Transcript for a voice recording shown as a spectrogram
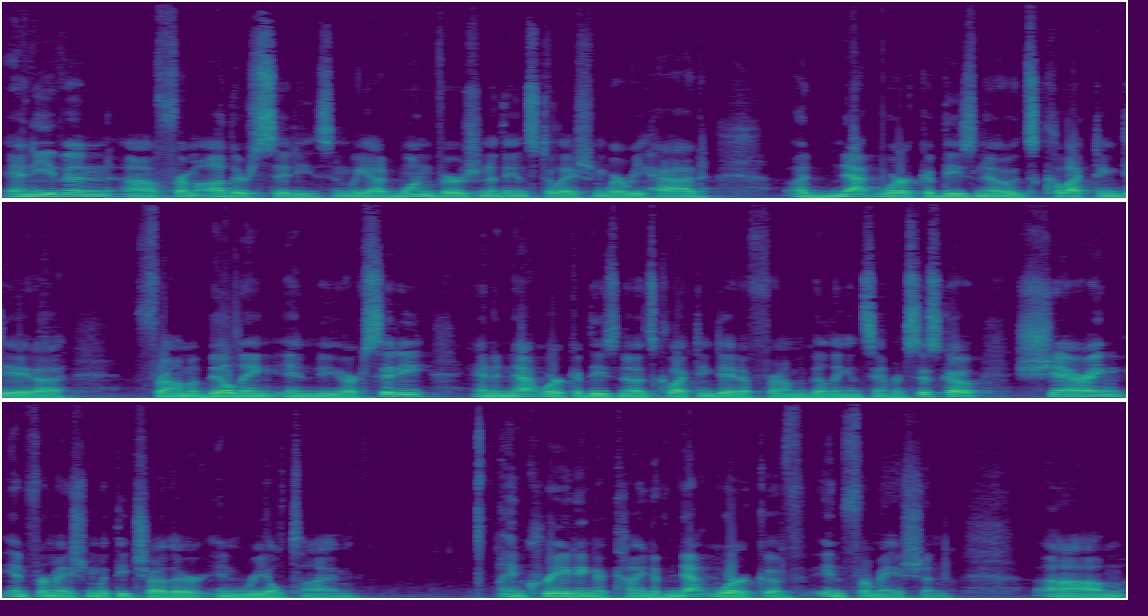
and even uh, from other cities. And we had one version of the installation where we had a network of these nodes collecting data from a building in New York City and a network of these nodes collecting data from a building in San Francisco, sharing information with each other in real time and creating a kind of network of information. Um,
